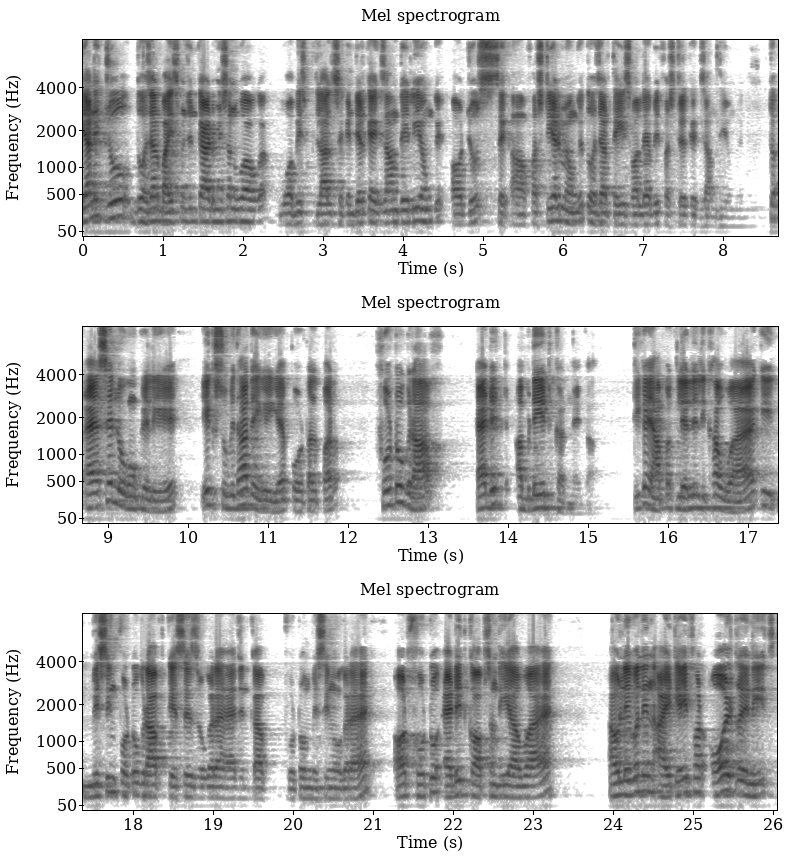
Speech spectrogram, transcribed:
यानी जो 2022 में जिनका एडमिशन हुआ होगा, वो अभी फ़िलहाल सेकेंड ईयर का एग्ज़ाम दे लिए होंगे, और जो फ़र्स्ट ईयर में होंगे 2023 वाले अभी फ़र्स्ट ईयर के एग्ज़ाम दिए होंगे। तो ऐसे लोगों के लिए एक सुविधा दी गई है पोर्टल पर फोटोग्राफ एडिट अपडेट करने का। ठीक है, यहाँ पर क्लियरली लिखा हुआ है कि मिसिंग फोटोग्राफ केसेस वगैरह है जिनका फ़ोटो मिसिंग वगैरह है और फ़ोटो एडिट का ऑप्शन दिया हुआ है। Available in ITI for all trainees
